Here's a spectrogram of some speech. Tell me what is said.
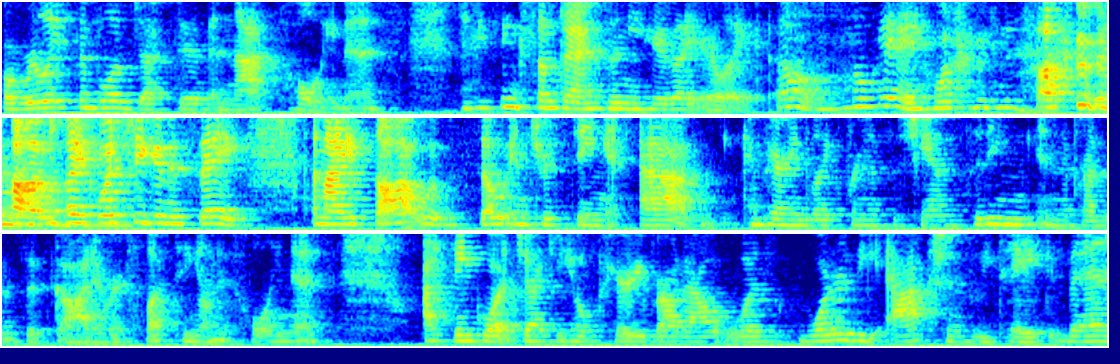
a really simple objective, and that's holiness. And I think sometimes when you hear that, you're like, oh, okay, what are we going to talk about? like, what's she going to say? And I thought what was so interesting, um, comparing to like Francis Chan sitting in the presence of God and reflecting on his holiness. I think what Jackie Hill Perry brought out was what are the actions we take then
